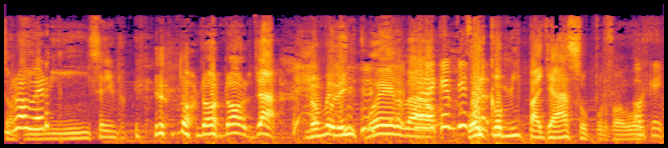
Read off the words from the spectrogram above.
Robert. No, no, no, ya. No me den cuerda. ¿Para qué empieza? Hoy comí payaso, por favor. Ok.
